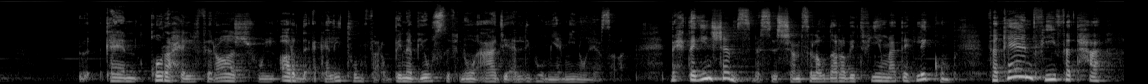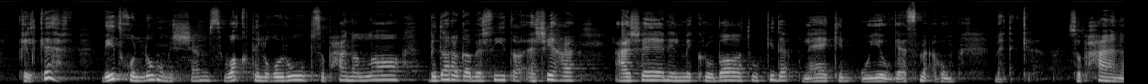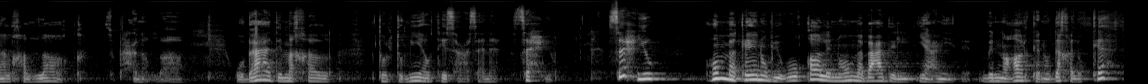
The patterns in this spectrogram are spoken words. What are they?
كان قرح الفراش والأرض أكلتهم فربنا بيوصف إن هو قاعد يقلبهم يمين ويسار. محتاجين شمس بس الشمس لو ضربت فيهم هتهلكهم. فكان في فتحة في الكهف بيدخل لهم الشمس وقت الغروب سبحان الله بدرجة بسيطة أشعة عشان الميكروبات وكده لكن وجسمهم متك سبحان الخلاق سبحان الله. وبعد ما خل 309 سنة صحيوا. صحيوا. هم كانوا بيقولوا قال إن هم بعد يعني بالنهار كانوا دخلوا الكهف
